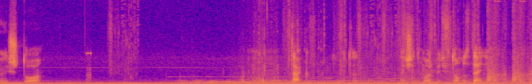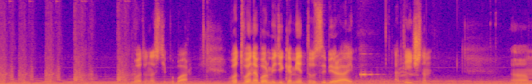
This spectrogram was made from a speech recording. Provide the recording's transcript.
Ну и что? Здании. Вот у нас типа бар. Вот твой набор медикаментов, забирай. Отлично. Эм,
